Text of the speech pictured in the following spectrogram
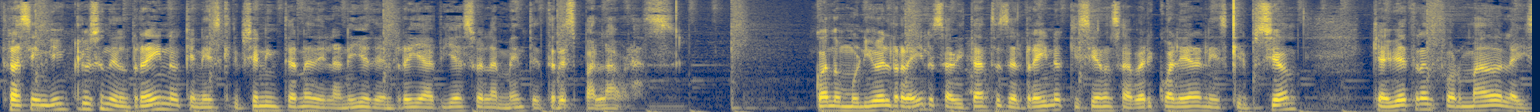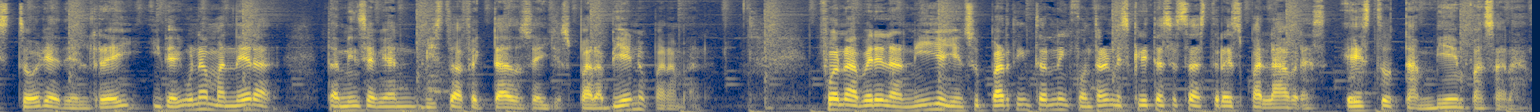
trascendió incluso en el reino que en la inscripción interna del anillo del rey había solamente tres palabras. Cuando murió el rey, los habitantes del reino quisieron saber cuál era la inscripción que había transformado la historia del rey y de alguna manera también se habían visto afectados ellos, para bien o para mal. Fueron a ver el anillo y en su parte interna encontraron escritas estas tres palabras, esto también pasará.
